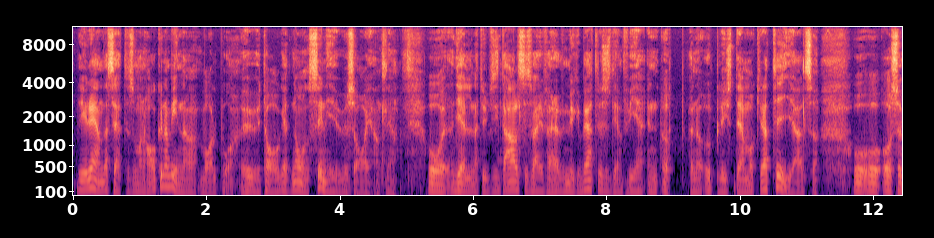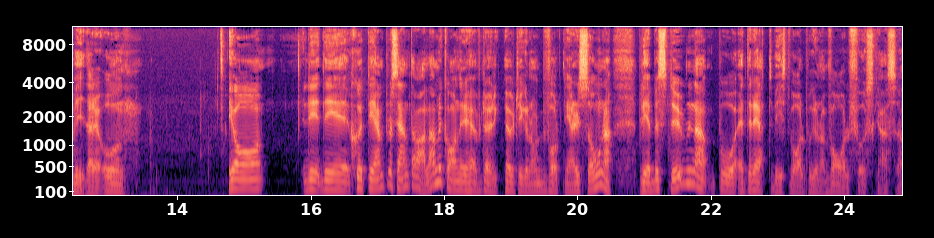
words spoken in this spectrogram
det är det enda sättet som man har kunnat vinna val på överhuvudtaget någonsin i USA egentligen. Och det gäller naturligtvis inte alls i Sverige, för här har vi mycket bättre system, för vi är en öppen och upplyst demokrati alltså. Och, och, och så vidare. Och ja, det, det 71 procent av alla amerikaner är övertygade om att befolkningen i Arizona blev bestulna på ett rättvist val på grund av valfusk alltså.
